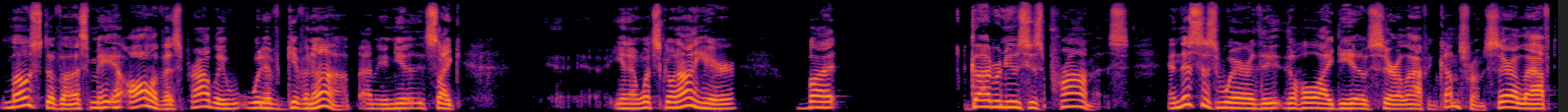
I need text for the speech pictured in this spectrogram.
most of us, may, all of us probably would have given up. I mean, it's like, you know, what's going on here? But God renews his promise. And this is where the, the whole idea of Sarah laughing comes from. Sarah laughed,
